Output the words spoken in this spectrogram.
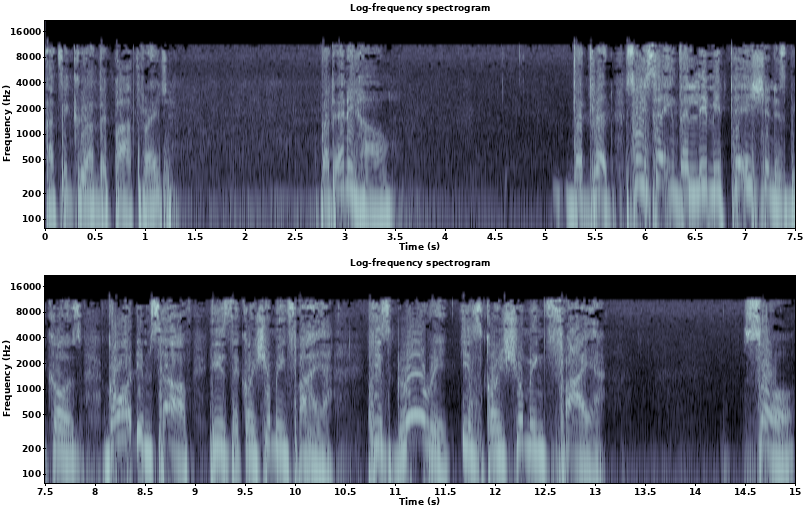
I think we're on the path, right? But anyhow, the dread. So he's saying the limitation is because God himself, is the consuming fire. His glory is consuming fire. So,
